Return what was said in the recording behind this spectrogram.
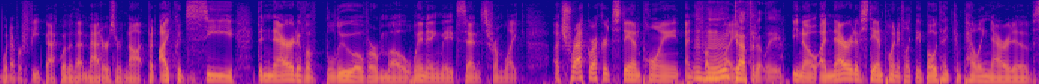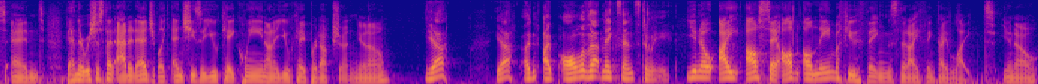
whatever feedback, whether that matters or not. But I could see the narrative of Blu over Mo winning made sense from like a track record standpoint and from like definitely. you know a narrative standpoint if like they both had compelling narratives and then there was just that added edge of like and she's a uk queen on a uk production you know Yeah. Yeah. I, I, all of that makes sense to me. you know i i'll say i'll i'll name a few things that i think i liked you know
